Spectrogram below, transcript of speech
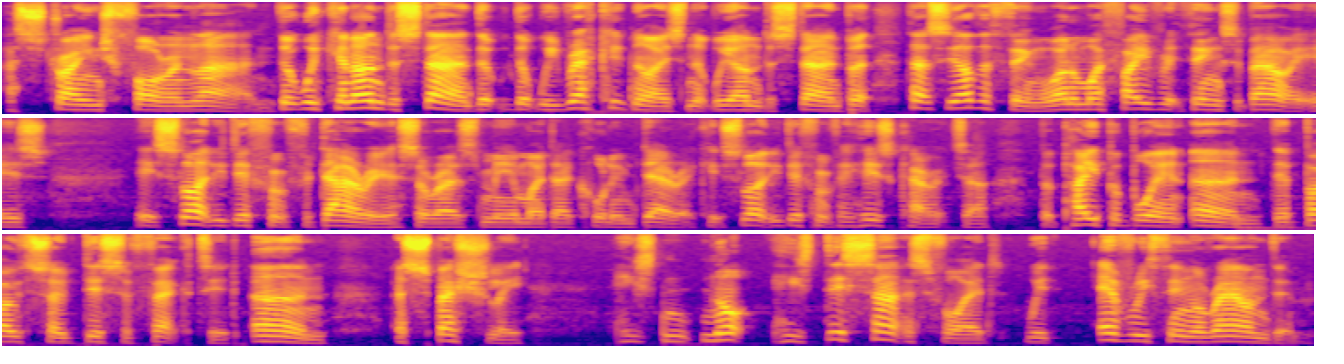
a strange foreign land that we can understand, that that we recognise and that we understand. But that's the other thing. One of my favourite things about it is it's slightly different for Darius, or as me and my dad call him, Derek. It's slightly different for his character. But Paper Boi and Earn, they're both so disaffected. Earn, especially, he's not he's dissatisfied with everything around him.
